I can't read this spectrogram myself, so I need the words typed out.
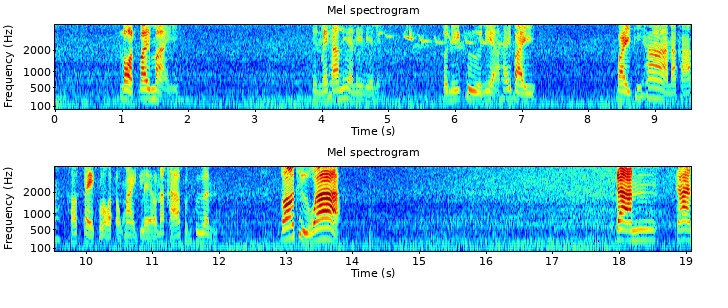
ๆหลอดใบใหม่ เห็นไหมคะเนี่ยเนี่ยเนี่ยเนี่ยตัวนี้คือเนี่ยให้ใบใบที่ห้านะคะเขาแตกหลอดออกมาอีกแล้วนะคะ เพื่อนๆ ก็ถือว่า การการ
